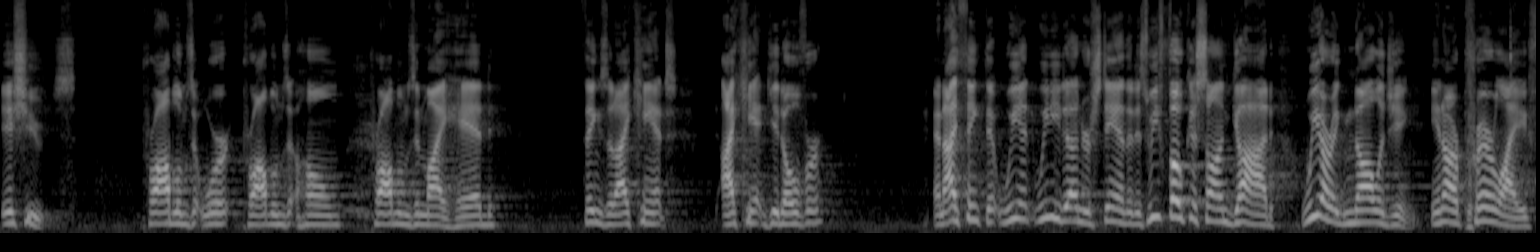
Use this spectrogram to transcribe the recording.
issues, problems at work, problems at home, problems in my head, things that I can't, I can't get over. And I think that we, we need to understand that as we focus on God, we are acknowledging in our prayer life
